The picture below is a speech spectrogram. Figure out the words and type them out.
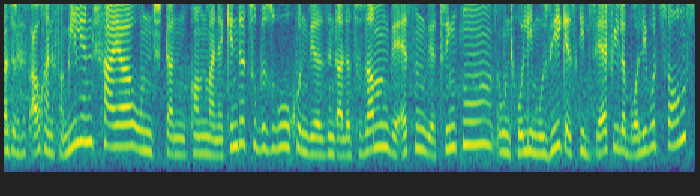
Also das ist auch eine Familienfeier und dann kommen meine Kinder zu Besuch und wir sind alle zusammen, wir essen, wir trinken und Holy Musik. Es gibt sehr viele Bollywood-Songs,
